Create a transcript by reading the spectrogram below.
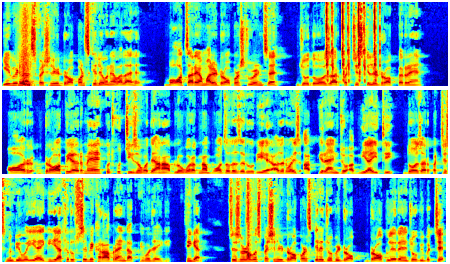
ये वीडियो स्पेशली ड्रॉपर्स के लिए होने वाला है। बहुत सारे हमारे ड्रॉपर स्टूडेंट्स हैं जो 2025 के लिए ड्रॉप कर रहे हैं। और ड्रॉप ईयर में कुछ कुछ चीज़ों का ध्यान आप लोगों को रखना बहुत ज़्यादा ज़रूरी है। अदरवाइज़ आपकी रैंक जो अभी आई थी 2025 में भी वही आएगी या फिर उससे भी खराब रैंक आपकी हो जाएगी। ठीक है? तो इस वीडियो को स्पेशली ड्रॉपर्स के लिए जो भी ड्रॉप ड्रॉप ले रहे हैं, जो भी बच्चे,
